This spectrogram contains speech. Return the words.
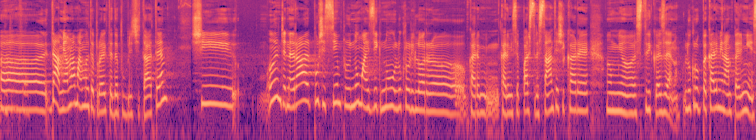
Uh, da, mi-am luat mai multe proiecte de publicitate și în general, pur și simplu, nu mai zic nu lucrurilor uh, care, care mi se par stresante și care îmi uh, strică zenul. Lucru pe care mi l-am permis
